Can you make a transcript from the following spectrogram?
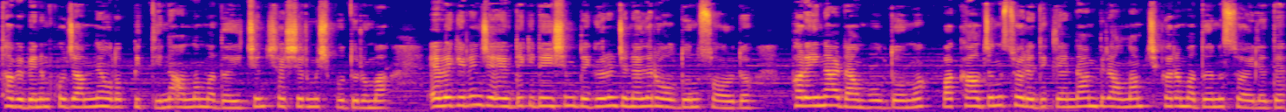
Tabii benim kocam ne olup bittiğini anlamadığı için şaşırmış bu duruma. Eve gelince evdeki değişimi de görünce neler olduğunu sordu. Parayı nereden bulduğumu, bakkalcının söylediklerinden bir anlam çıkaramadığını söyledi.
